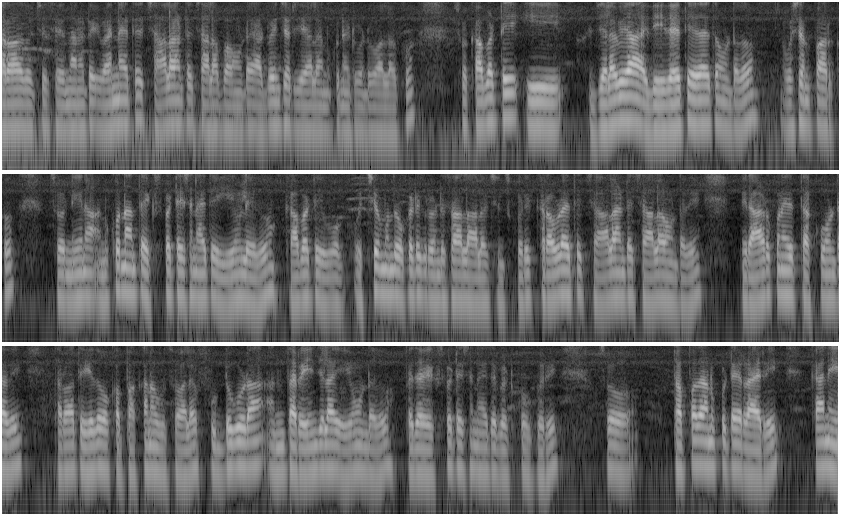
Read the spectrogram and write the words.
తర్వాత వచ్చేసి ఏంటంటే ఇవన్నీ అయితే చాలా అంటే చాలా బాగుంటాయి. అడ్వెంచర్ చేయాలనుకునేటువంటి వాళ్ళకు. సో కాబట్టి ఈ జలవియా ఇది ఏదైతే ఏదైతే ఉంటుందో ఓషన్ పార్క్ సో నేను అనుకున్నంత ఎక్స్పెక్టేషన్ అయితే ఏం లేదు. కాబట్టి వచ్చే ముందు ఒకటికి రెండు సార్లు ఆలోచించుకోరి క్రౌడ్ అయితే చాలా అంటే చాలా ఉంటుంది. మీరు ఆడుకునేది తక్కువ ఉంటుంది. తర్వాత ఏదో ఒక పక్కన కూర్చోవాలి. ఫుడ్ కూడా అంత రేంజ్లా ఏం ఉండదు. పెద్ద ఎక్స్పెక్టేషన్ అయితే పెట్టుకోకూరి సో తప్పదనుకుంటే రారి. కానీ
